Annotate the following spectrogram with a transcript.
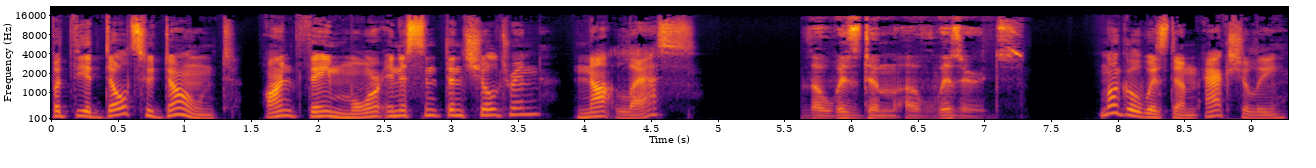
but the adults who don't, aren't they more innocent than children? Not less? The wisdom of wizards. Muggle wisdom, actually.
